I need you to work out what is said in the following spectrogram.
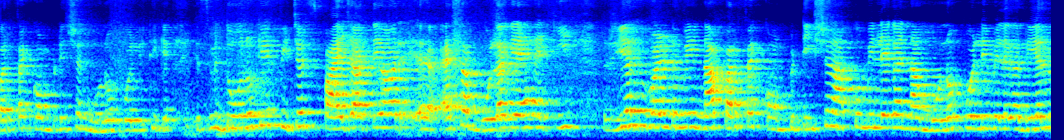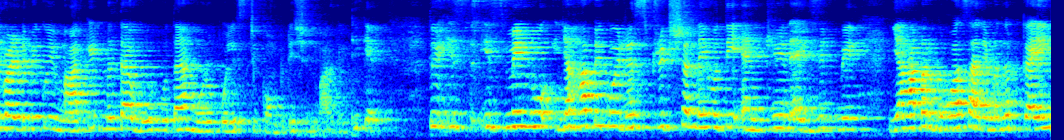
परफेक्ट कॉम्पिटिशन मोनोपोली ठीक है? इसमें दोनों के फीचर्स पाए जाते हैं और ऐसा बोला गया है कि रियल वर्ल्ड में ना परफेक्ट कंपटीशन आपको मिलेगा, ना मोनोपोली मिलेगा। रियल वर्ल्ड में कोई मार्केट मिलता है, वो होता है मोनोपोलिस्टिक कंपटीशन मार्केट ठीक है? तो इस, इसमें वो, यहाँ पे कोई रिस्ट्रिक्शन नहीं होती एंट्री एंड एग्जिट में। यहाँ पर बहुत सारे मतलब कई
